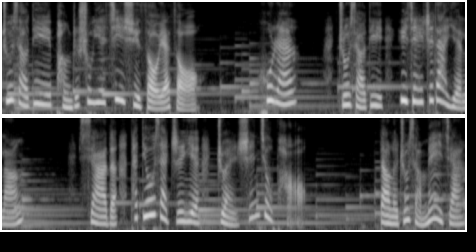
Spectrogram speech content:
猪小弟捧着树叶继续走呀走，忽然，猪小弟遇见一只大野狼，吓得他丢下枝叶，转身就跑。到了猪小妹家，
